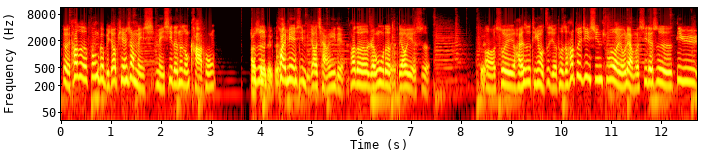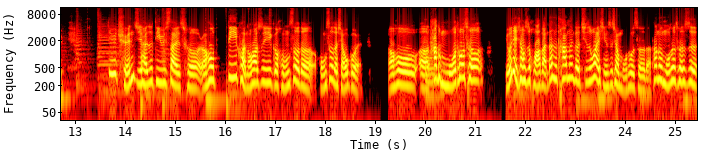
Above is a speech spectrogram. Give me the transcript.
对，他的风格比较偏向美系美系的那种卡通，就是块面性比较强一点。他的人物的图标也是，对呃，所以还是挺有自己的特色。他最近新出了有两个系列是地狱地狱全集还是地狱赛车，然后第一款的话是一个红色的红色的小鬼，然后呃，他的哦摩托车。有点像是滑板，但是它那个其实外形是像摩托车的，它的摩托车是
